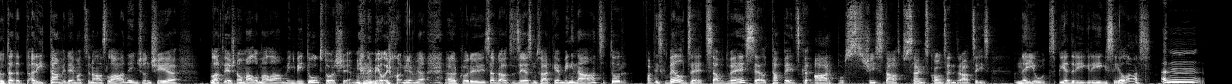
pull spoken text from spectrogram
Nu, tad arī tam ir emocionāls lādiņš un šie Latvieši no malu malām, viņi bija tūkstošiem, ja ne miljoniem, ja, kuri sabrauca uz dziesmu svētkiem. Viņi nāca tur faktiski veldzēt savu dvēseli, tāpēc, ka ārpus šīs stāstu segas koncentrācijas nejūtas piederīgi Rīgas ielās? N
